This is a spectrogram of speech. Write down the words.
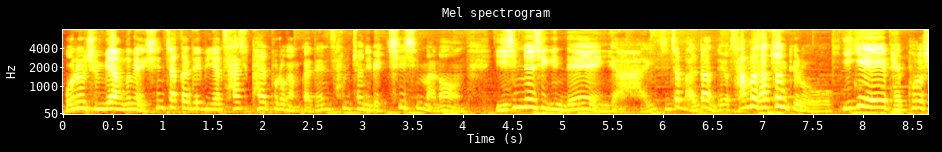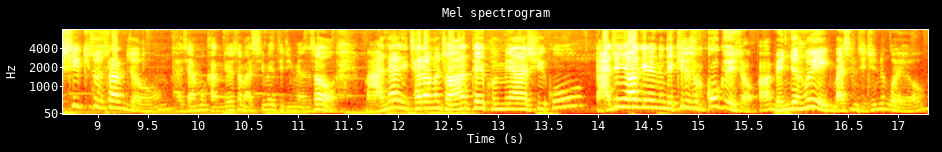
오늘 준비한 금액 신차가 대비 약 48% 감가된 3,270만 원. 20년식인데 야, 진짜 말도 안 돼요. 44,000km. 이게 100% 실기로사는 점 다시 한번 강조해서 말씀해 드리면서 만약 이 차량을 저한테 구매하시고 나중에 확인했는데 키로수가 꺾여 있어. 아, 몇 년 후에 말씀드리는 거예요.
